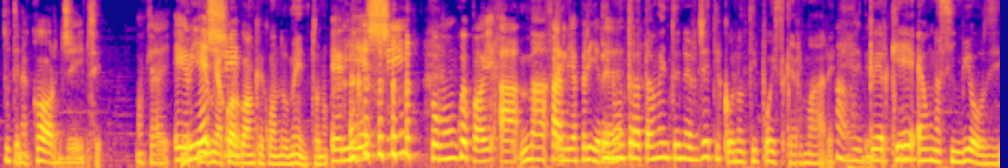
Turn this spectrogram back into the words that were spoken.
tu te ne accorgi. Sì. Ok, e Io- riesci, Io mi accorgo anche quando mentono. e riesci comunque poi a Ma farli aprire. In un trattamento energetico non ti puoi schermare Ah, perché è una simbiosi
